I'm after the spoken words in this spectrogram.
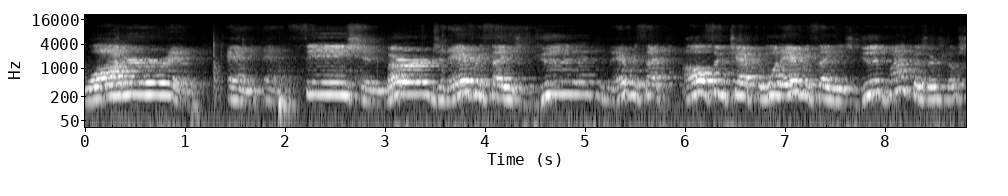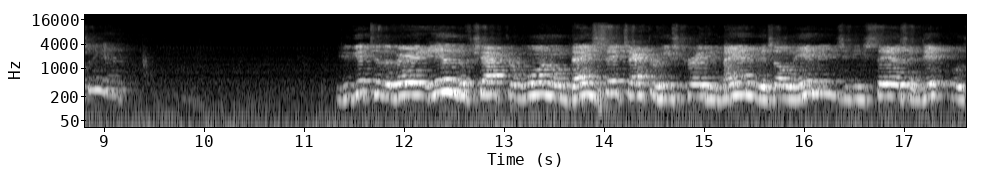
water and and and fish and birds, and everything's good, and everything all through chapter one, everything is good. Why? Because there's no sin. You get to the very end of chapter 1 on day 6 after he's created man in his own image, and he says, and it was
